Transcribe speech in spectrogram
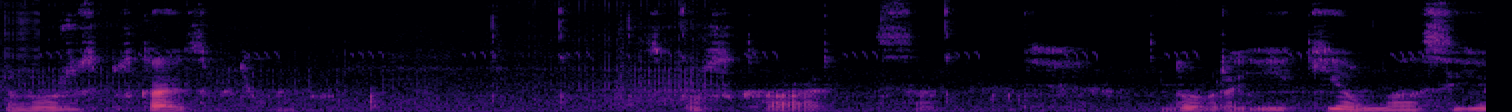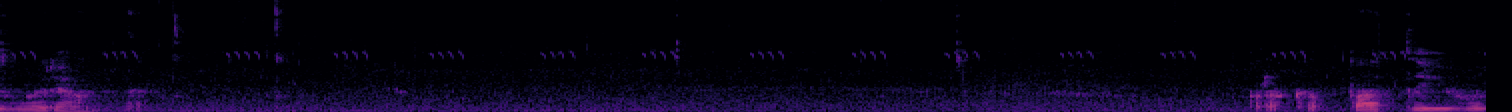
Чи воно вже спускається потихоньку? Спускається. Добре, які у нас є варіанти? Прокопати його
